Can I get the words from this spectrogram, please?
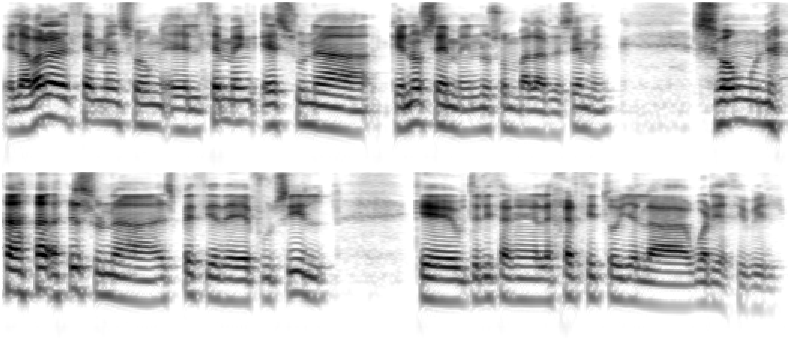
Eh, las balas de semen son, el semen es una, que no semen, no son balas de semen, son una, es una especie de fusil que utilizan en el ejército y en la Guardia Civil.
